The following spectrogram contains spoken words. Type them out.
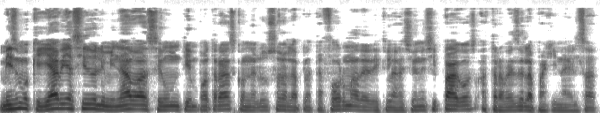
mismo que ya había sido eliminado hace un tiempo atrás con el uso de la plataforma de declaraciones y pagos a través de la página del SAT.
